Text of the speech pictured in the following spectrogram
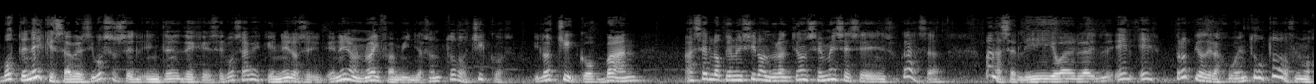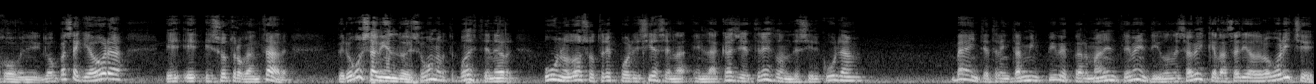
Vos tenés que saber, si vos sos el intendente de Gesell, vos sabés que enero, enero no hay familia, son todos chicos. Y los chicos van a hacer lo que no hicieron durante 11 meses en su casa. Van a hacer lío, a- es, es propio de la juventud, todos fuimos jóvenes. Lo que pasa es que ahora es otro cantar. Pero vos sabiendo eso, vos no te podés tener uno, dos o tres policías en la, en la calle 3 donde circulan 20, 30 mil pibes permanentemente y donde sabés que a la salida de los boliches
